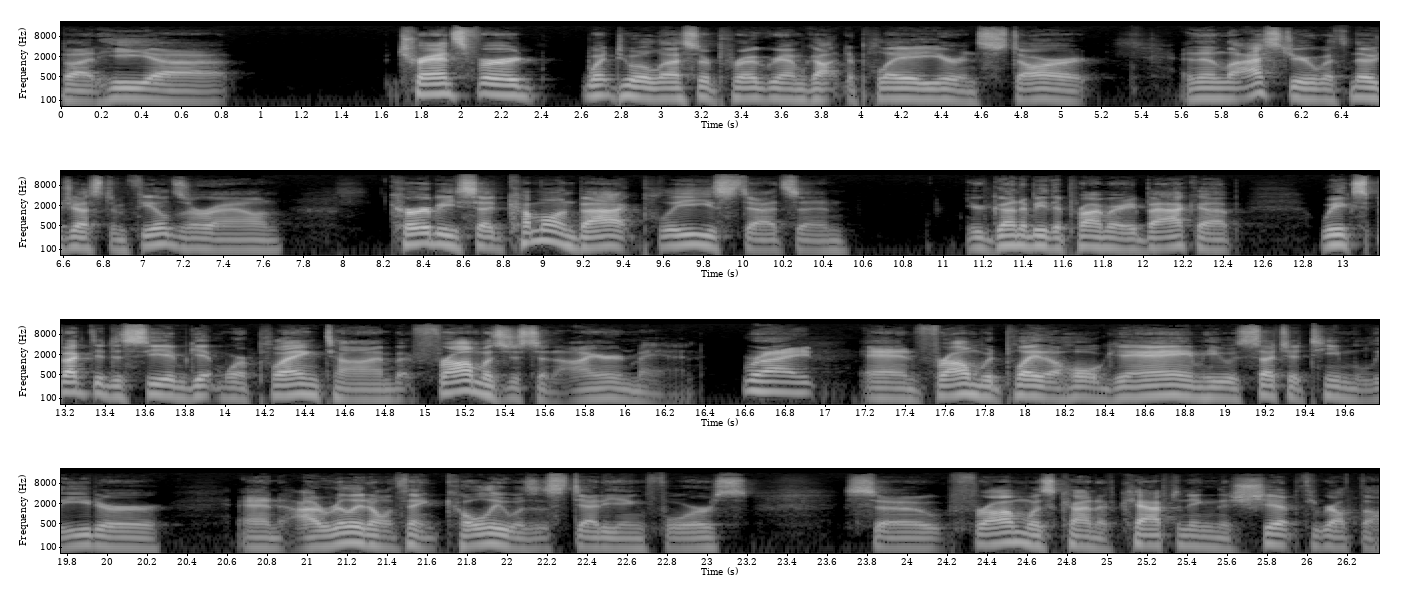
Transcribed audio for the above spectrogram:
But he uh, transferred, went to a lesser program, got to play a year and start. And then last year, with no Justin Fields around, Kirby said, Come on back, please, Stetson. You're going to be the primary backup. We expected to see him get more playing time, but Fromm was just an Iron Man. Right. And Fromm would play the whole game. He was such a team leader. And I really don't think Coley was a steadying force. So Fromm was kind of captaining the ship throughout the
